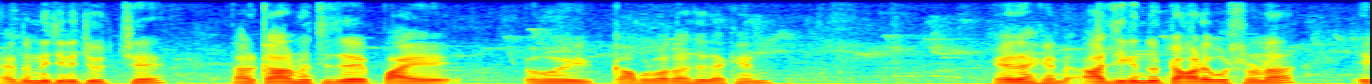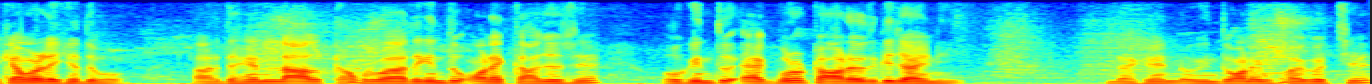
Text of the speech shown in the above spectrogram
একদম নিচে নিচে উঠছে। তার কারণ হচ্ছে যে পায়ে ওই কাপড় বাঁধা আছে, দেখেন। এ দেখেন আজই কিন্তু টাওয়ারে বসল না। একে আমরা রেখে দেবো। আর দেখেন লাল কাপড় বাঁধাতে কিন্তু অনেক কাজ হয়েছে। ও কিন্তু একবারও টাওয়ারের দিকে যায়নি। দেখেন, ও কিন্তু অনেক ভয় করছে।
